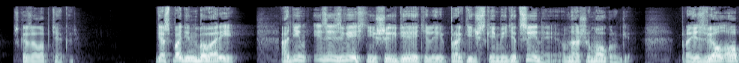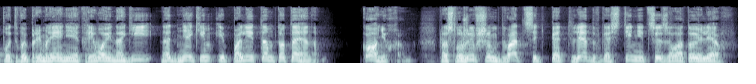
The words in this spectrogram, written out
— сказал аптекарь. «Господин Бавари, один из известнейших деятелей практической медицины в нашем округе, произвел опыт выпрямления кривой ноги над неким Ипполитом Тотеном, конюхом, прослужившим 25 лет в гостинице «Золотой лев»,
